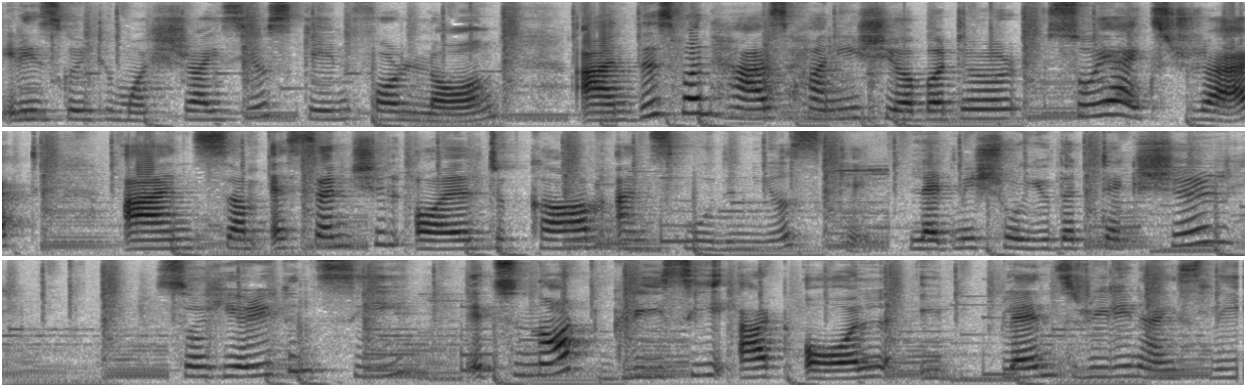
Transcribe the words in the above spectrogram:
It is going to moisturize your skin for long and this one has honey shea butter soya extract and some essential oil to calm and smoothen your skin. Let me show you the texture. So here you can see it's not greasy at all. It blends really nicely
